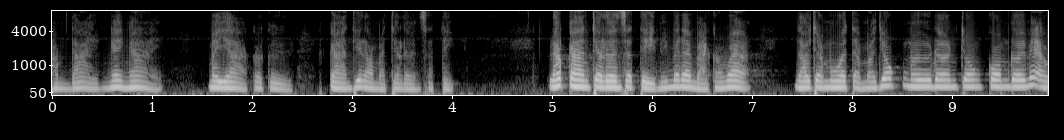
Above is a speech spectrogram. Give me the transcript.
ทำได้ง่าย ๆ ไม่ยากก็คือการที่เรามาเจริญสติ แล้วการเจริญสตินี้ไม่ได้หมายความว่า เราจะมัวแต่มายกมือเดินจงกรมโดยไม่เอา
